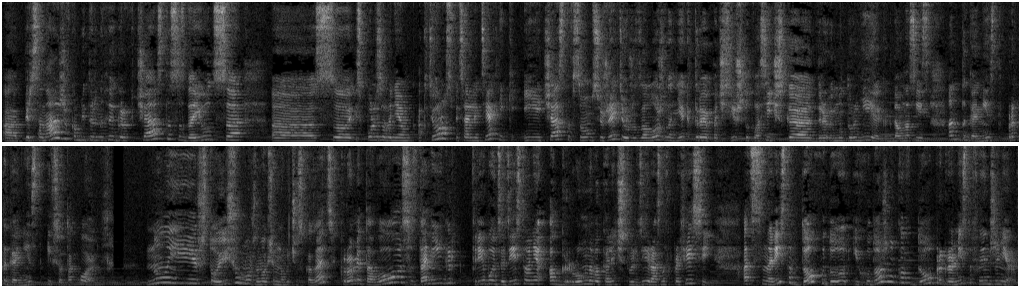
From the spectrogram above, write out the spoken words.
э, персонажи в компьютерных играх часто создаются Э, с использованием актеров, специальной техники, и часто в самом сюжете уже заложена некоторая почти что классическая драматургия, когда у нас есть антагонист, протагонист и все такое. Ну и что, еще можно вообще много чего сказать. Кроме того, создание игр требует задействования огромного количества людей разных профессий. От сценаристов до худо... и художников до программистов и инженеров.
